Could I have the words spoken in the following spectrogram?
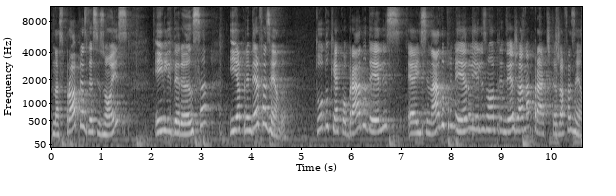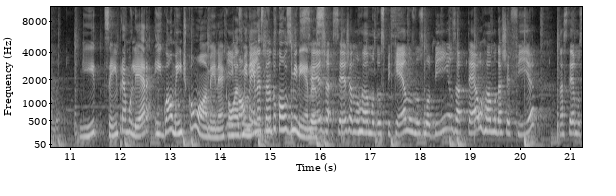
nas próprias decisões, em liderança e aprender fazendo. Tudo que é cobrado deles é ensinado primeiro e eles vão aprender já na prática, já fazendo. E sempre a mulher igualmente com o homem, né? Com as Igualmente. meninas, tanto com os meninos. Seja, seja no ramo dos pequenos, nos lobinhos, até o ramo da chefia. Nós temos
